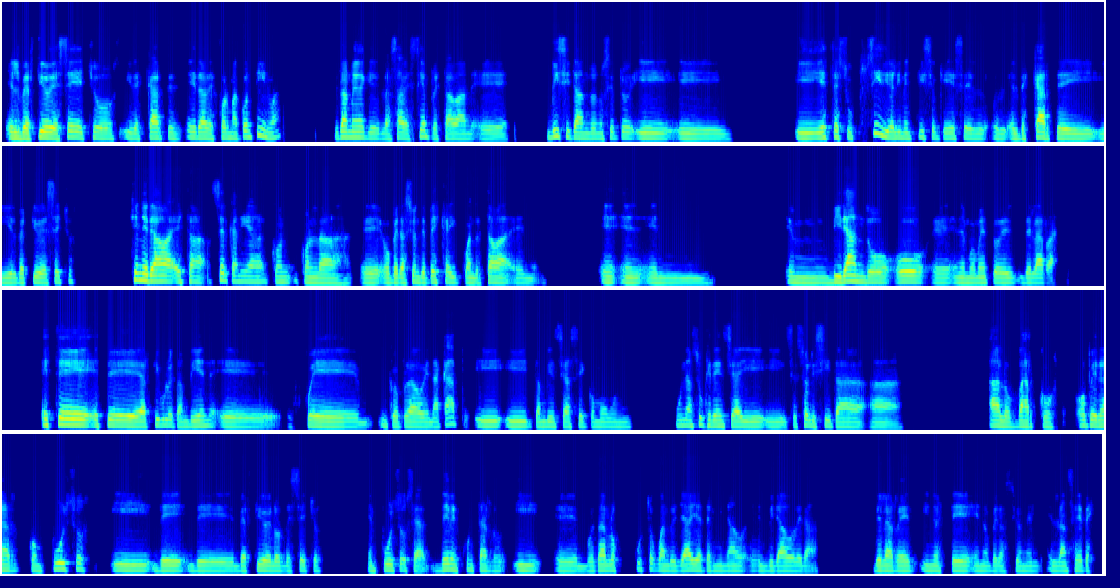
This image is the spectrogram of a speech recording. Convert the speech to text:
el vertido de desechos y descartes era de forma continua, de tal manera que las aves siempre estaban eh, visitando, ¿no es cierto? Y, y, este subsidio alimenticio que es el, el, descarte y, el vertido de desechos generaba esta cercanía con, con la operación de pesca y cuando estaba en, en, virando o eh, en el momento de, del arrastre. Este, este artículo también eh, fue incorporado en ACAP y, y, también se hace como un, una sugerencia y, se solicita a, a, los barcos operar con pulsos y de, de, vertido de los desechos en pulso, o sea, deben juntarlos y eh, botarlos justo cuando ya haya terminado el virado de la, de la red y no esté en operación el, lance de pesca.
